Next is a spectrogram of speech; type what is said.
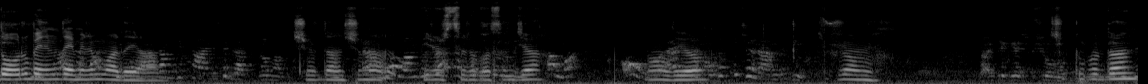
Doğru benim demirim vardı ya. Şuradan şuna bir sürü basınca o ne oluyor? Hiçbir olmuyor. Çünkü buradan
